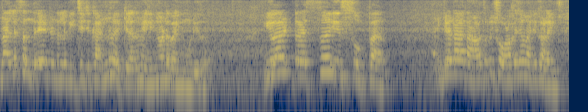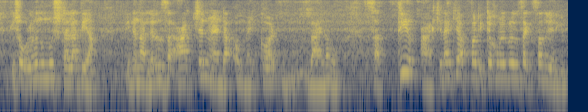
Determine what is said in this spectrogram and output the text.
നല്ല സുന്ദരിയായിട്ടുണ്ടല്ലോ ബീച്ച് ചേച്ചി. കണ്ണ് വയ്ക്കില്ല അത് മെലിഞ്ഞോണ്ട ഭയങ്കര മൂടിയത്. യുവർ ഡ്രസ്സ് ഈസ് സൂപ്പർ എനിക്കേടാ നാളെ തൊട്ട് ഷോളൊക്കെ ഞാൻ മാറ്റി കളയും. എനിക്ക് ഷോളിനൊന്നും ഇഷ്ടമല്ലാത്തയാ. പിന്നെ നല്ലൊരു ആക്ഷൻ വേണ്ട. ഓ മൈ ഗോഡ് ബാനാവും സത്യം ആക്ഷനാക്കി അപ്പോൾ ടിക്ടോക്ക് മണിക്കൂർ സെക്സ് ആണെന്ന് വിചാരിക്കും.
